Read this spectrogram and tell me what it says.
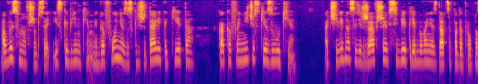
А высунувшемся из кабинки мегафоне заскрежетали какие-то какофонические звуки, очевидно содержавшие в себе требование сдаться по добру по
